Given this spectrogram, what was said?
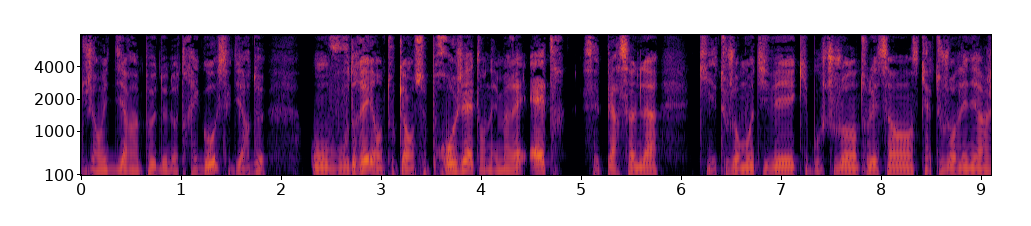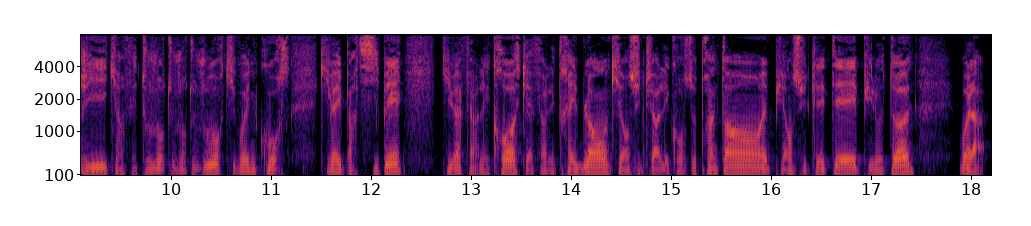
j'ai envie de dire un peu de notre ego, c'est-à-dire de, on voudrait, en tout cas on se projette, on aimerait être cette personne-là qui est toujours motivé, qui bouge toujours dans tous les sens, qui a toujours de l'énergie, qui en fait toujours, toujours, toujours, qui voit une course, qui va y participer, qui va faire les crosses, qui va faire les trails blancs, qui va ensuite faire les courses de printemps, et puis ensuite l'été, et puis l'automne. Voilà.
